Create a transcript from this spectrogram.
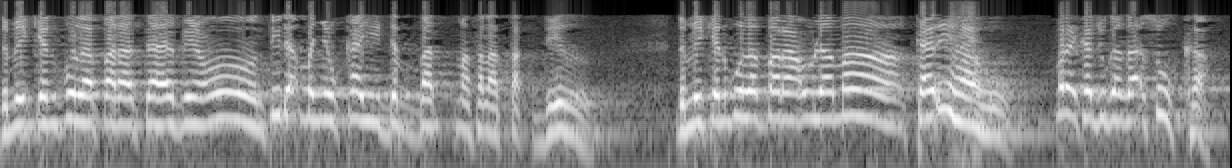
Demikian pula para tabi'un tidak menyukai debat masalah takdir. Demikian pula para ulama karihahu. Mereka juga nggak suka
